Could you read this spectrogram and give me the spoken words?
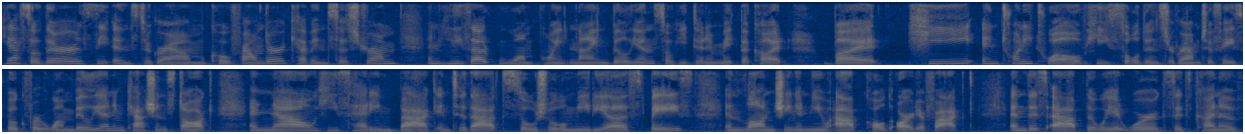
Yeah, so there's the Instagram co-founder Kevin Systrom and he's at 1.9 billion, so he didn't make the cut, but he in 2012 he sold instagram to facebook for 1 billion in cash and stock and now he's heading back into that social media space and launching a new app called artifact and this app the way it works it's kind of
